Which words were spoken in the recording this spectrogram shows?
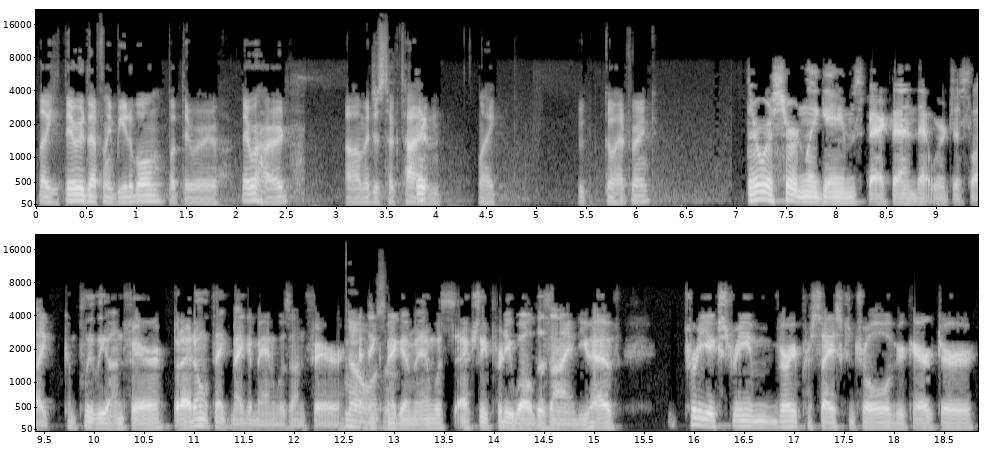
like they were definitely beatable, but they were they were hard. Um, it just took time. Like, go ahead, Frank. There were certainly games back then that were just like completely unfair, but I don't think Mega Man was unfair. No, I think. Mega Man was actually pretty well designed. You have pretty extreme, very precise control of your character.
